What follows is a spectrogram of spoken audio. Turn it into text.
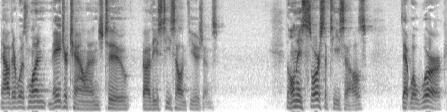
Now, there was one major challenge to uh, these T cell infusions. The only source of T cells that will work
